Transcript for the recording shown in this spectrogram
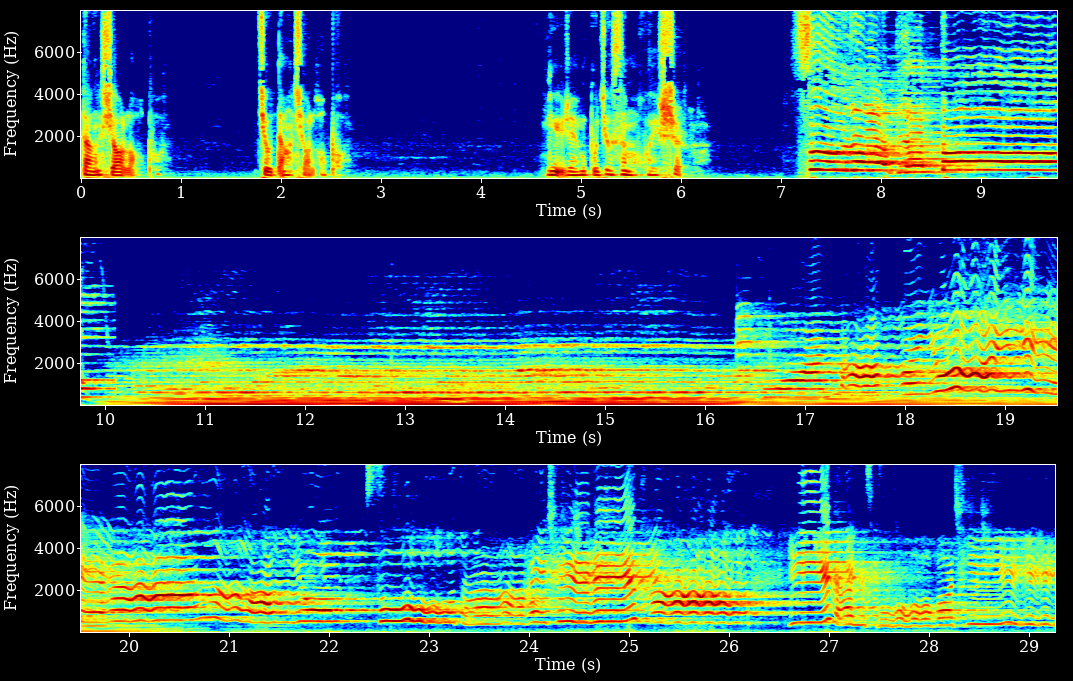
当小老婆，就当小老婆。女人不就这么回事吗？四月点灯，关南鸳鸯用素菜吃汤，一人错情。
